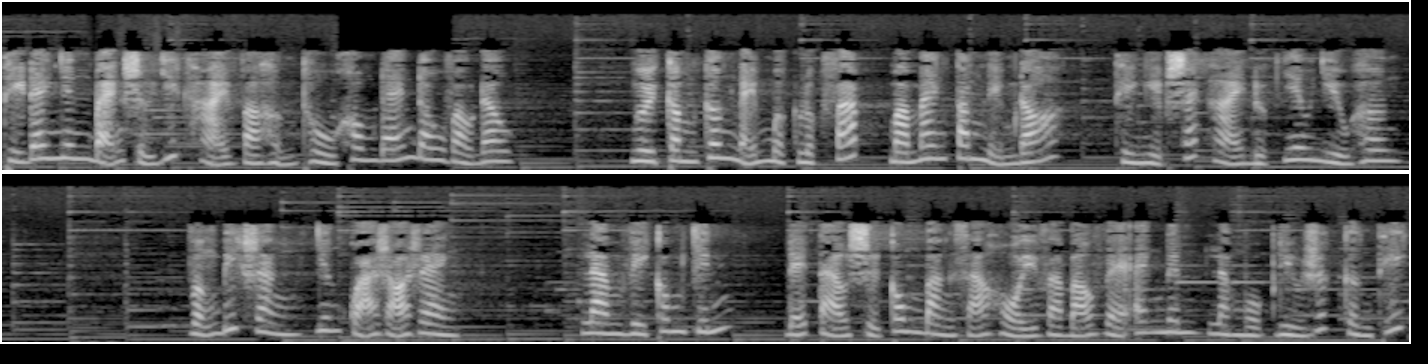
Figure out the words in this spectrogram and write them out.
thì đang nhân bản sự giết hại và hận thù không đáng đâu vào đâu. Người cầm cân nảy mực luật pháp mà mang tâm niệm đó, thì nghiệp sát hại được gieo nhiều hơn. Vẫn biết rằng nhân quả rõ ràng. Làm vì công chính, để tạo sự công bằng xã hội và bảo vệ an ninh là một điều rất cần thiết.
